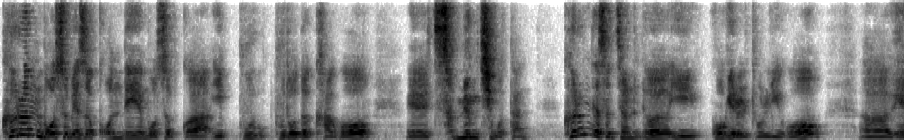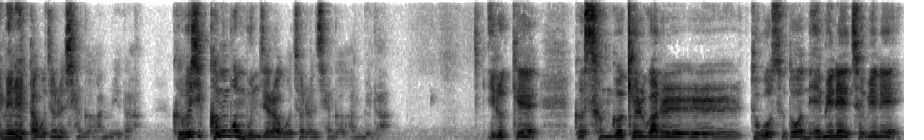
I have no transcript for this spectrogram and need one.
그런 모습에서 꼰대의 모습과 이 부, 부도덕하고 예, 선명치 못한 그런 데서 저는 어, 이 고개를 돌리고 어, 외면했다고 저는 생각합니다. 그것이 근본 문제라고 저는 생각합니다. 이렇게 그 선거 결과를 두고서도 내면에 저변에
